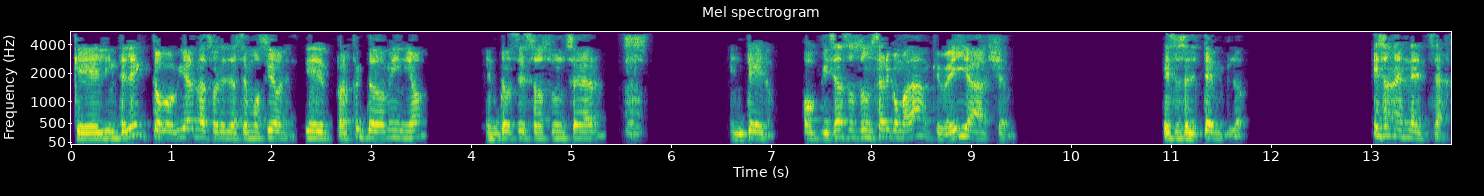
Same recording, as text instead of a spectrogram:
que el intelecto gobierna sobre las emociones, tiene perfecto dominio, entonces sos un ser entero. O quizás sos un ser como Adam, que veía a Hashem. Eso es el templo. Eso no es Netzach.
